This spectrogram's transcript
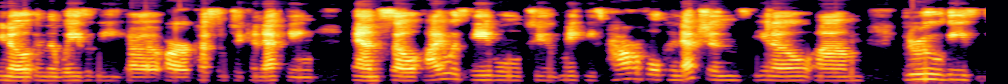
you know in the ways that we uh, are accustomed to connecting. And so I was able to make these powerful connections, you know, um, through these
